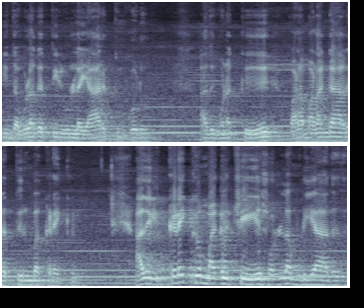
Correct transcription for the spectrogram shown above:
இந்த உலகத்தில் உள்ள யாருக்கும் கொடு. அது உனக்கு பல மடங்காக திரும்ப கிடைக்கும். அதில் கிடைக்கும் மகிழ்ச்சி சொல்ல முடியாதது.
